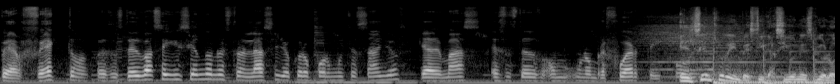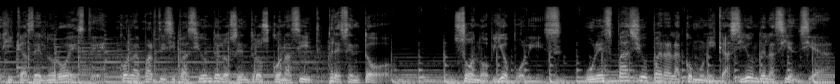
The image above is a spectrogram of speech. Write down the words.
Perfecto, pues usted va a seguir siendo nuestro enlace yo creo por muchos años, que además es usted un, hombre fuerte. El Centro de Investigaciones Biológicas del Noroeste, con la participación de los centros CONACIT, presentó Sonobiópolis, un espacio para la comunicación de la ciencia.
